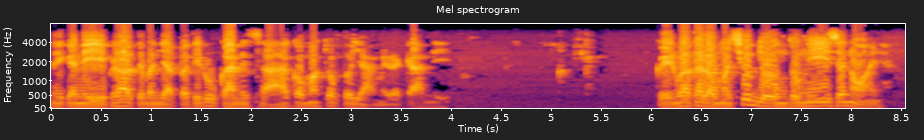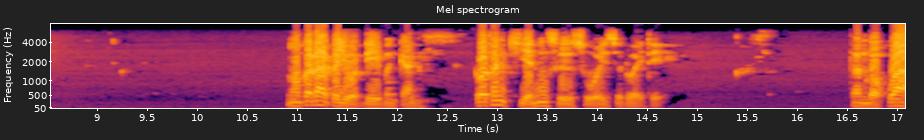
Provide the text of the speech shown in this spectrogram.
ในกรณีพระราชบัญญัติปฏิรูปการศึกษาก็มักยกตัวอย่างในรายการนี้ก็เห็นว่าถ้าเรามาเชื่อมโยงตรงนี้ซะหน่อย มันก็ได้ประโยชน์ดีเหมือนกัน ก็ท่านเขียนหนังสือสวยซะด้วยที ท่านบอกว่า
